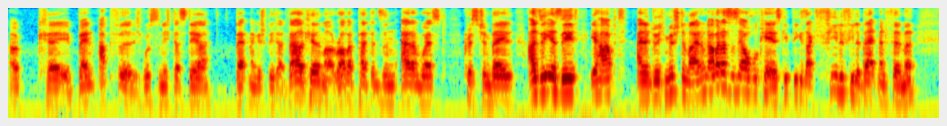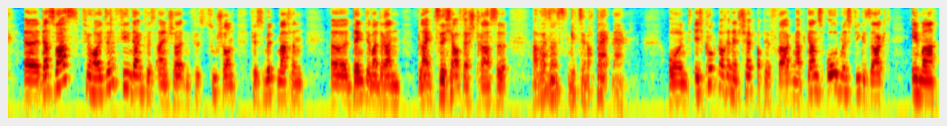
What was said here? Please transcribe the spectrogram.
Okay, Ben Apfel. Ich wusste nicht, dass der Batman gespielt hat. Val Kilmer, Robert Pattinson, Adam West, Christian Bale. Also ihr seht, ihr habt eine durchmischte Meinung, aber das ist ja auch okay. Es gibt wie gesagt viele, viele Batman-Filme. Äh, das war's für heute. Vielen Dank fürs Einschalten, fürs Zuschauen, fürs Mitmachen. Äh, denkt immer dran, bleibt sicher auf der Straße. Aber ansonsten gibt's ja noch Batman. Und ich gucke noch in den Chat, ob ihr Fragen habt. Ganz oben ist wie gesagt immer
